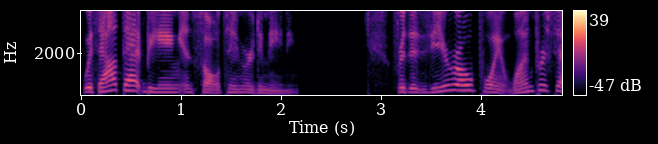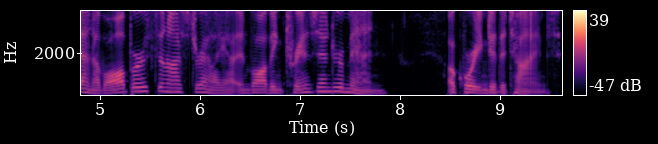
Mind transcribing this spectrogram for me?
without that being insulting or demeaning. For the 0.1% of all births in Australia involving transgender men, according to the Times,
